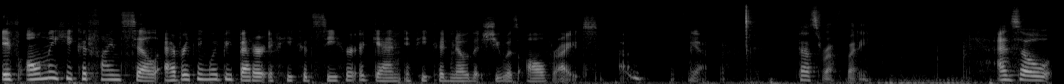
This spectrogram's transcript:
If only he could find Syl, everything would be better if he could see her again, if he could know that she was all right. Uh, yeah. That's rough, buddy. And so,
